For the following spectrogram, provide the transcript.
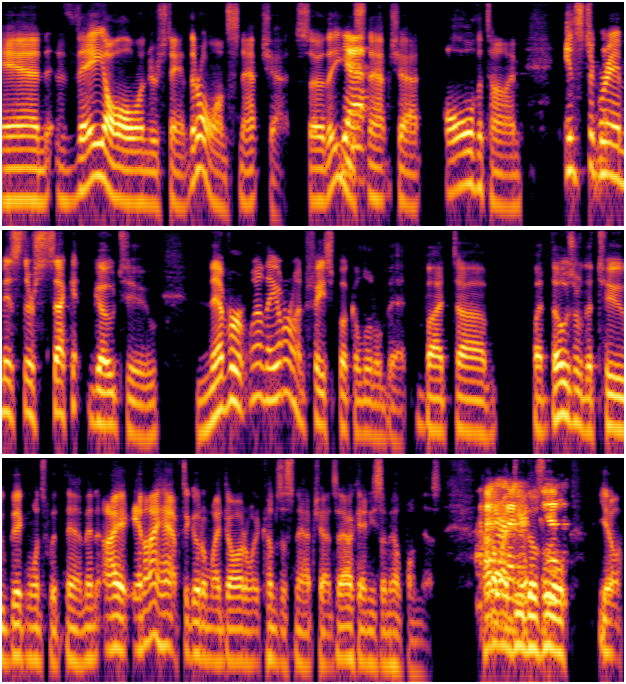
and they all understand they're all on snapchat so they yeah. use snapchat all the time Instagram is their second go-to. Never, well, they are on Facebook a little bit, but uh, but those are the two big ones with them. And I and I have to go to my daughter when it comes to Snapchat and say, okay, I need some help on this. How I do I do understand. those little, you know,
